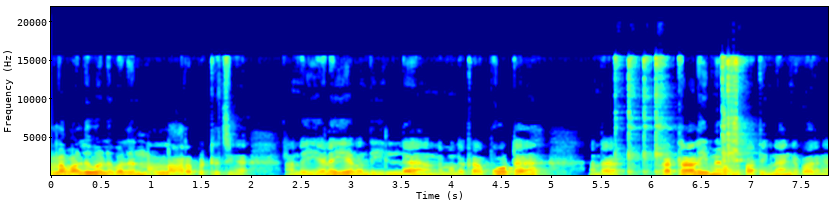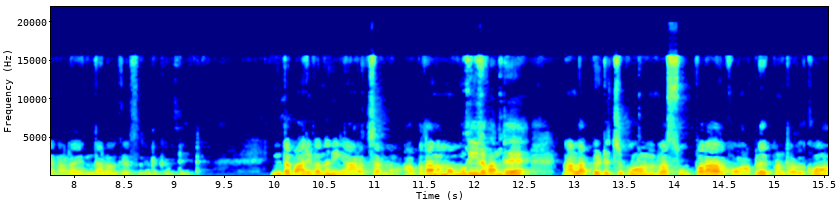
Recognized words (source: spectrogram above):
நல்லா வலு வலு வலுன்னு நல்லா அறப்பட்டுருச்சுங்க. அந்த இலையே வந்து இல்லை. அந்த அந்த க போட்ட அந்த கற்றாழையுமே வந்து பார்த்திங்கன்னா இங்கே பாருங்கள் நல்லா எந்த அளவுக்கு இருக்குது அப்படின்ட்டு. இந்த மாதிரி வந்து நீங்கள் அரைச்சிடணும். அப்போ தான் நம்ம முடியில் வந்து நல்லா பிடிச்சிக்கும் நல்லா சூப்பராக இருக்கும் அப்ளை பண்ணுறதுக்கும்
